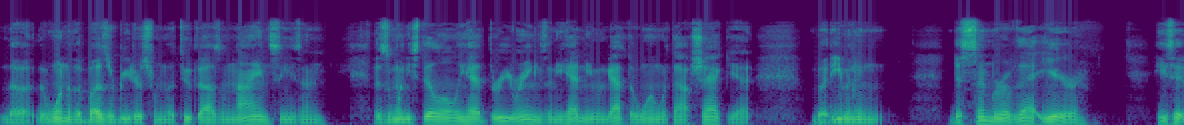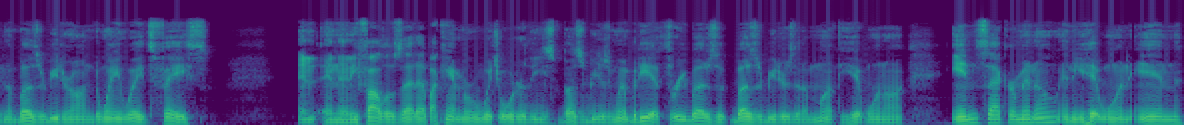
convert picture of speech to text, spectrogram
the, the one of the buzzer beaters from the 2009 season. This is when he still only had three rings and he hadn't even got the one without Shaq yet. But even in December of that year, he's hitting a buzzer beater on Dwyane Wade's face and and then he follows that up. I can't remember which order these buzzer beaters went, but he had three buzzer buzzer beaters in a month. He hit one on in Sacramento, and he hit one in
